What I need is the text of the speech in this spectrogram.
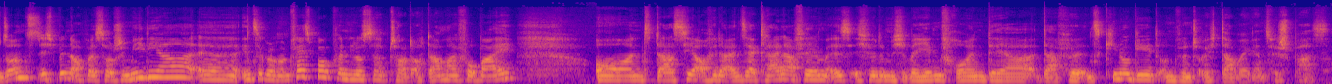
sonst, ich bin auch bei Social Media, äh, Instagram und Facebook. Wenn ihr Lust habt, schaut auch da mal vorbei. Und da es hier auch wieder ein sehr kleiner Film ist, ich würde mich über jeden freuen, der dafür ins Kino geht und wünsche euch dabei ganz viel Spaß.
